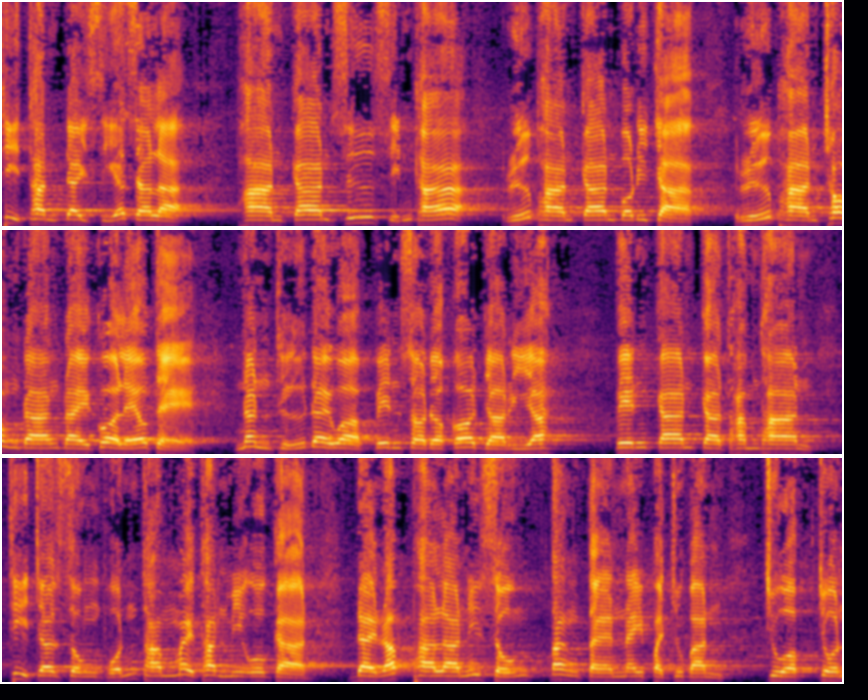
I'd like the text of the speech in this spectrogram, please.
ที่ท่านได้เสียสละ ผ่านการซื้อสินค้า หรือผ่านการบริจาค หรือผ่านช่องดางใดก็แล้วแต่ นั่นถือได้ว่าเป็นสอดกอจาริยะห์เป็นการกระทำทานที่จะส่งผลทำให้ท่านมีโอกาส ได้รับพาลานิสงส์ตั้งแต่ในปัจจุบันจวบจน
